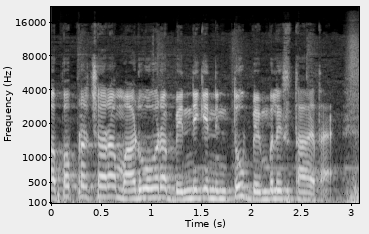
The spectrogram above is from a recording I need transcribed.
ಅಪಪ್ರಚಾರ ಮಾಡುವವರ ಬೆನ್ನಿಗೆ ನಿಂತು ಬೆಂಬಲಿಸ್ತಾ ಇದೆ.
